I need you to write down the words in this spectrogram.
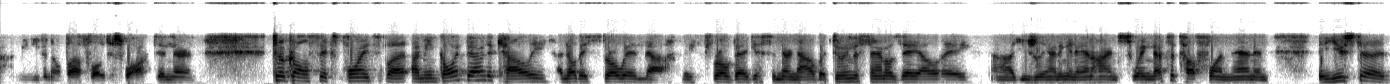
I mean, even though Buffalo just walked in there and took all six points. But I mean, going down to Cali, I know they throw in uh, they throw Vegas in there now, but doing the San Jose, LA, uh, usually ending in Anaheim swing, that's a tough one, man. And they used to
